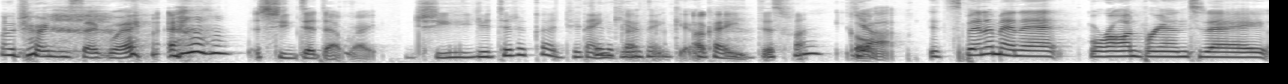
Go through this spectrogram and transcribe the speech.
I'm trying to segue. She did that right. She you did it good. You Thank you, good. thank you. Okay, this one? Go. Yeah, it's been a minute. We're on brand today.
